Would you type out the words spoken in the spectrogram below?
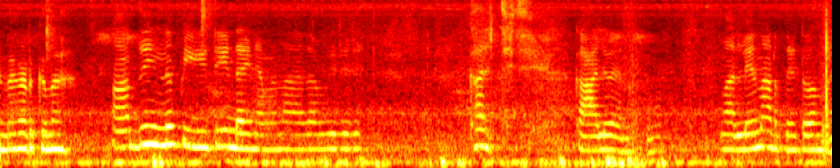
എന്താ കിടക്കുന്നേ? അത് ഇന്ന് പി ടി ഉണ്ടായി അമ്മ നാലാം പീരീഡ്. കളിച്ചിട്ട് കാൽ വേദനിക്കുന്നു നല്ല നടന്നിട്ട് വന്നു.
